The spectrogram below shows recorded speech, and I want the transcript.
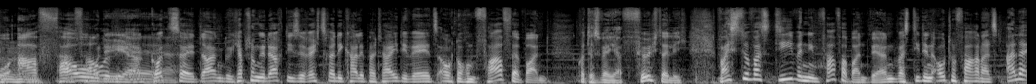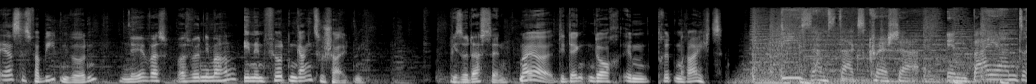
Oh, AVD, AVD, ja. Gott sei Dank. Ich habe schon gedacht, diese rechtsradikale Partei, die wäre jetzt auch noch im Fahrverband. Gott, das wäre ja fürchterlich. Weißt du, was die, wenn die im Fahrverband wären, was die den Autofahrern als allererstes verbieten würden? Nee, was, was würden die machen? In den vierten Gang zu schalten. Wieso das denn? Naja, die denken doch, im dritten reicht's. Die Samstagscrasher in Bayern 3.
